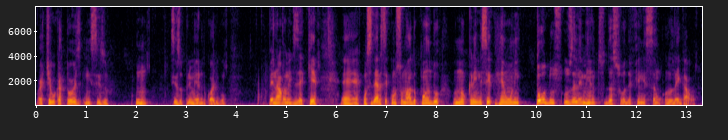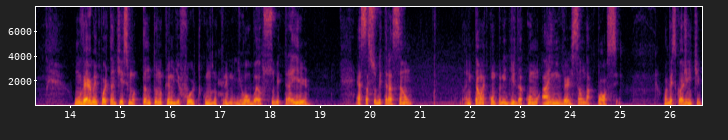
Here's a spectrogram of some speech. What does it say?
O artigo 14, inciso 1, inciso 1 do Código Penal, vai me dizer que é, considera-se consumado quando no crime se reúnem todos os elementos da sua definição legal. Um verbo importantíssimo tanto no crime de furto como no crime de roubo é o subtrair. Essa subtração, então, é compreendida como a inversão da posse. Uma vez que o agente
